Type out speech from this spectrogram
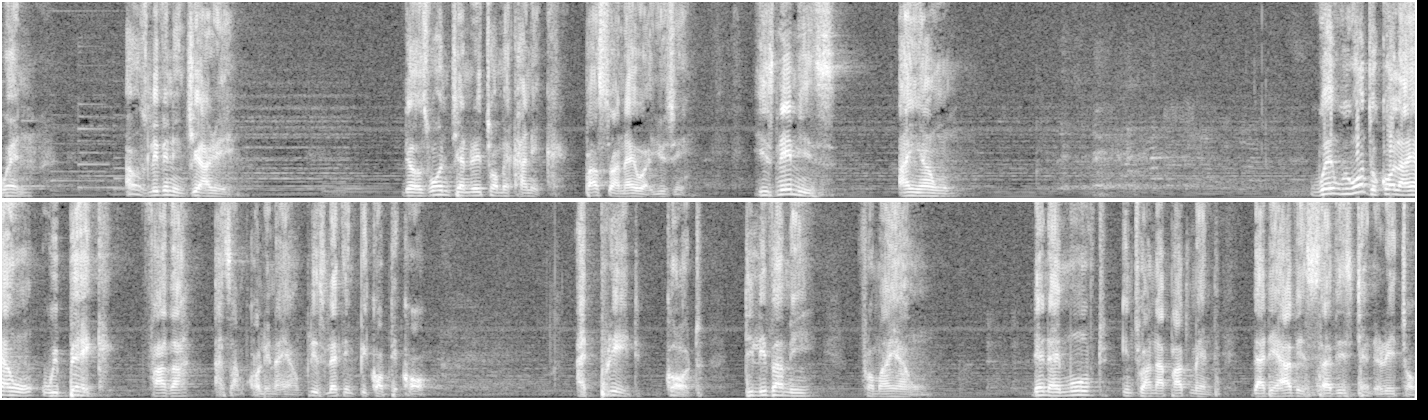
when I was living in GRA, there was one generator mechanic Pastor and I were using. His name is Ayan. When we want to call Ayan, we beg, Father, as I'm calling Ayan, please let him pick up the call. I prayed, God, deliver me from Ayan. Then I moved into an apartment that they have a service generator.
